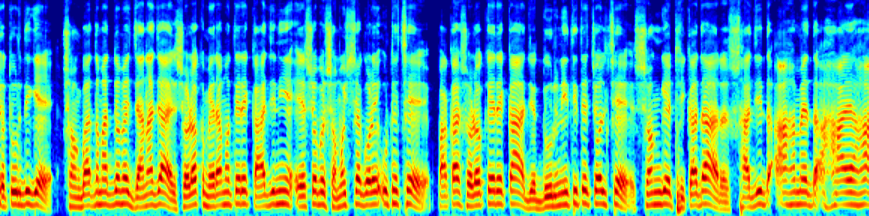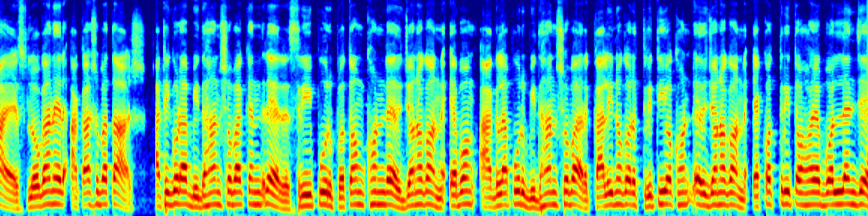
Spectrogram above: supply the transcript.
চতুর্দিকে। সংবাদ মাধ্যমে জানা যায়, সড়ক মেরামতের কাজ নিয়ে এসব সমস্যা গড়ে উঠেছে। পাকা সড়কের কাজ দুর্নীতিতে চলছে। সঙ্গে ঠিকাদার সাজিদ আহমেদ, হায় হায়, স্লোগানের আকাশ বাতাস। কাটিগোড়া বিধানসভা কেন্দ্রের শ্রীপুর প্রথম খণ্ডের জনগণ এবং আগলাপুর বিধানসভার কালীনগর তৃতীয় খণ্ডের জনগণ একত্রিত হয়ে বললেন যে,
